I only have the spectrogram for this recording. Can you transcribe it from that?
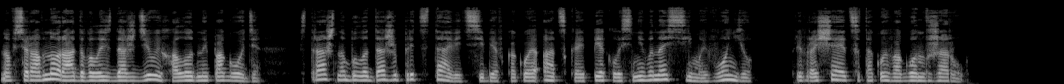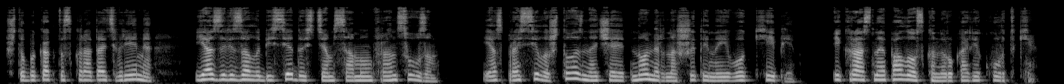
но все равно радовалась дождю и холодной погоде. Страшно было даже представить себе, в какое адское пекло с невыносимой вонью превращается такой вагон в жару. Чтобы как-то скоротать время, я завязала беседу с тем самым французом. Я спросила, что означает номер, нашитый на его кепи, и красная полоска на рукаве куртки.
